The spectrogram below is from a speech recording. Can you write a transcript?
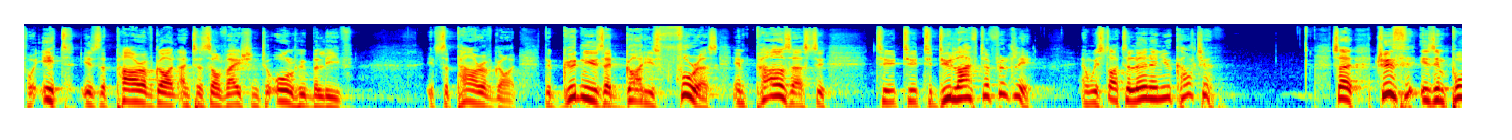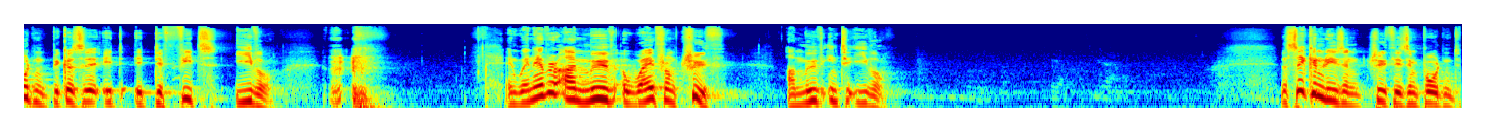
for it is the power of God unto salvation to all who believe." It's the power of God. The good news that God is for us empowers us to, to, to, to do life differently. And we start to learn a new culture. So, truth is important because it, it defeats evil. And whenever I move away from truth, I move into evil. The second reason truth is important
